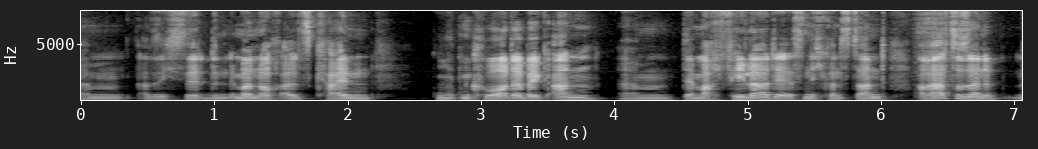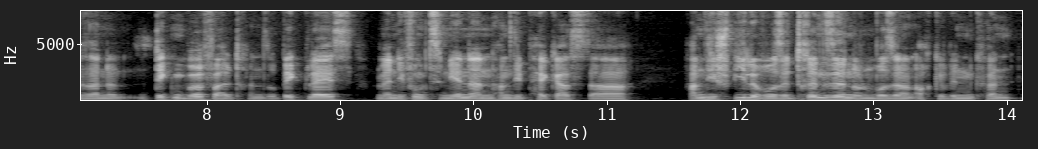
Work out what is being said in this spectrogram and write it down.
Ähm, also ich sehe den immer noch als keinen guten Quarterback an. Ähm, der macht Fehler, der ist nicht konstant, aber er hat so seine, seine dicken Würfe halt drin, so Big Plays. Und wenn die funktionieren, dann haben die Packers da haben die Spiele, wo sie drin sind und wo sie dann auch gewinnen können.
